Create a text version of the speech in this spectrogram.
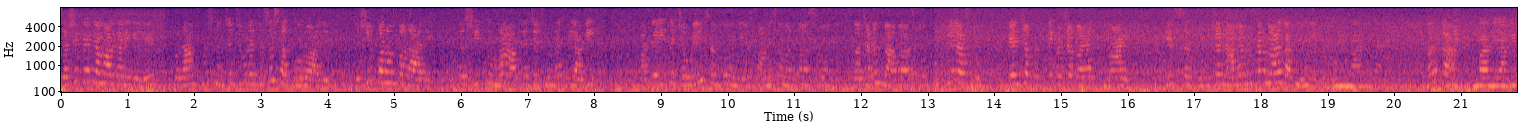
जसे ते त्या मार्गाने गेले मग रामकृष्णांच्या जीवनात जसे सद्गुरू आले जशी परंपरा आली तशी तुम्हा आपल्याच्या जीवनात यावी. आता इथे जेवढेही संत होऊन गेले स्वामी समर्थ असो गजानन बाबा असो कुठलेही असो त्यांच्या प्रत्येकाच्या गळ्यात माळ हे सद्गुरूच्या नामानुसार माळ घातलेली. बरं का? मानली आम्ही.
